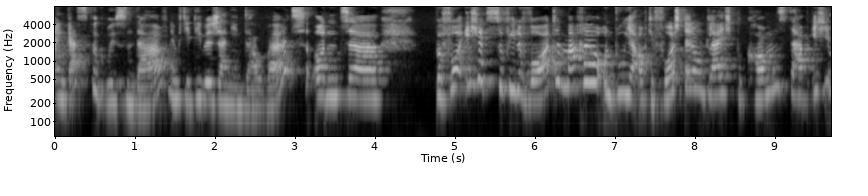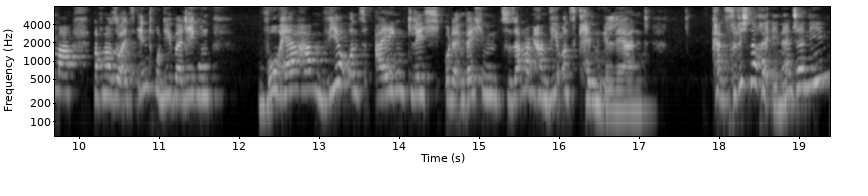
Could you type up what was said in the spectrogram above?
einen Gast begrüßen darf, nämlich die liebe Janine Daubert. Und äh, Bevor ich jetzt zu viele Worte mache und du ja auch die Vorstellung gleich bekommst, da habe ich immer noch mal so als Intro die Überlegung, woher haben wir uns eigentlich oder in welchem Zusammenhang haben wir uns kennengelernt? Kannst du dich noch erinnern, Janine?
